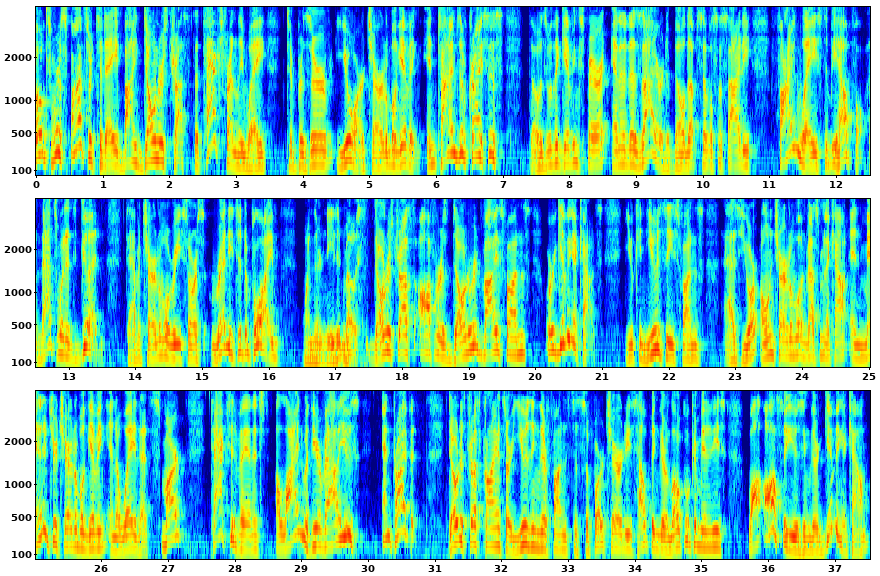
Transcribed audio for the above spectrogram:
Folks, we're sponsored today by Donors Trust, the tax friendly way to preserve your charitable giving. In times of crisis, those with a giving spirit and a desire to build up civil society find ways to be helpful. And that's when it's good to have a charitable resource ready to deploy when they're needed most. Donors Trust offers donor advised funds or giving accounts. You can use these funds as your own charitable investment account and manage your charitable giving in a way that's smart, tax advantaged, aligned with your values, and private. Donors Trust clients are using their funds to support charities helping their local communities while also using their giving account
